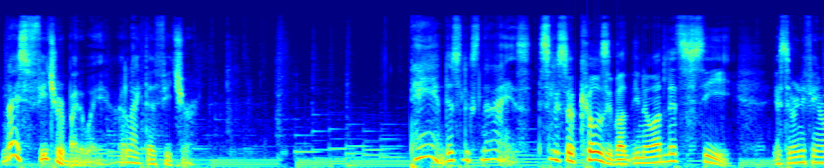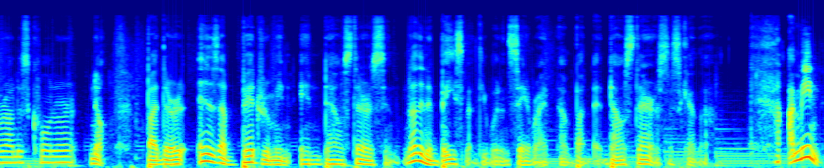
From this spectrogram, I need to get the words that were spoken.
Nice feature, by the way. I like that feature. Damn, this looks nice. This looks so cozy, but you know what? Let's see. Is there anything around this corner? No, but there is a bedroom in, in downstairs. In, not in the basement, you wouldn't say right now, but downstairs. It's kind of... I mean,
